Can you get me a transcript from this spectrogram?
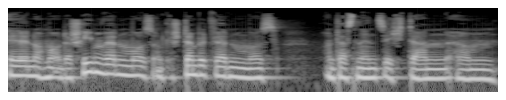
äh, nochmal unterschrieben werden muss und gestempelt werden muss. Und das nennt sich dann ähm,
